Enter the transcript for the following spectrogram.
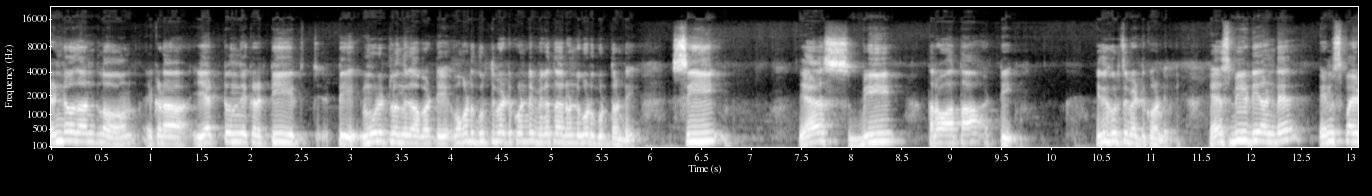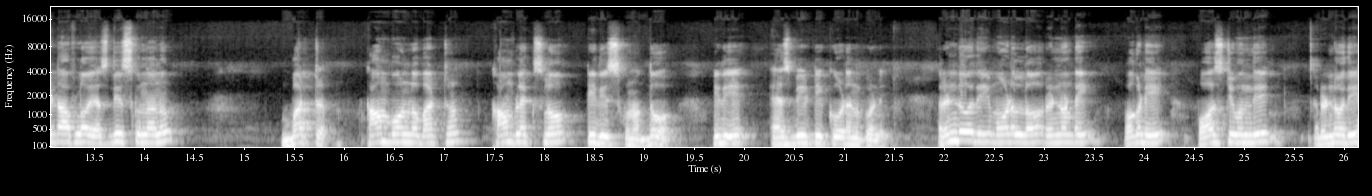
రెండవ దాంట్లో ఇక్కడ ఎట్ ఉంది ఇక్కడ టీ టీ మూడిట్లు ఉంది కాబట్టి ఒకటి గుర్తుపెట్టుకుంటే మిగతా రెండు కూడా గుర్తుంటాయి. సి ఎస్ బి తర్వాత టీ. ఇది గుర్తుపెట్టుకోండి. ఎస్బిటి అంటే ఇన్స్పైట్ ఆఫ్లో ఎస్ తీసుకున్నాను బట్ కాంపౌండ్లో బట్ కాంప్లెక్స్లో టీ తీసుకున్నాను. దో ఇది ఎస్బిటి కోడ్ అనుకోండి. రెండవది మోడల్లో రెండు ఉంటాయి. ఒకటి పాజిటివ్ ఉంది రెండవది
